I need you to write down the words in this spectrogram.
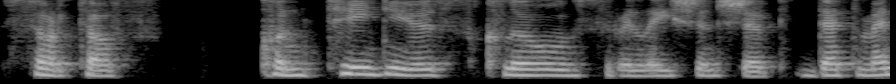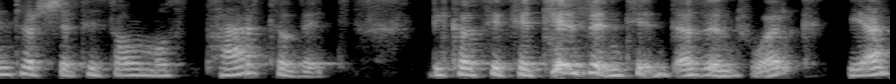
sort of continuous close relationship that mentorship is almost part of it because if it isn't it doesn't work yeah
